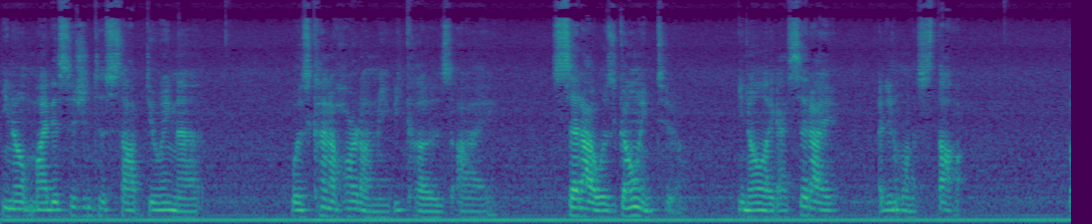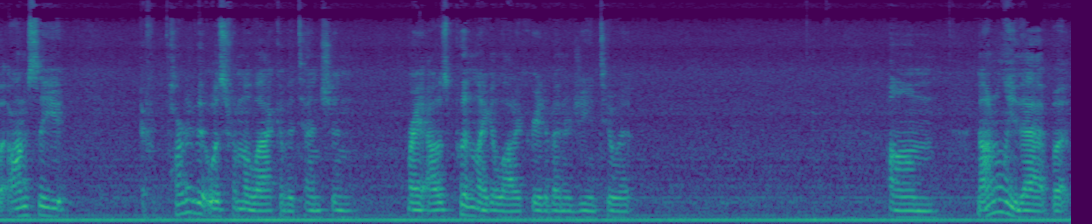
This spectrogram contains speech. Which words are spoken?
you know, my decision to stop doing that was kind of hard on me because I said I was going to. You know, like I said I, I didn't want to stop. but honestly, part of it was from the lack of attention, right? I was putting like a lot of creative energy into it. Um, not only that, but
